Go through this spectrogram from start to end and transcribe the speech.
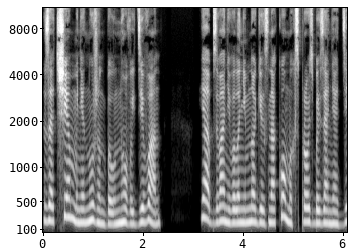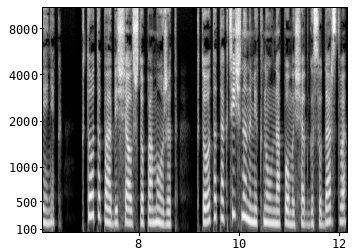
Зачем мне нужен был новый диван? Я обзванивала немногих знакомых с просьбой занять денег. Кто-то пообещал, что поможет, кто-то тактично намекнул на помощь от государства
